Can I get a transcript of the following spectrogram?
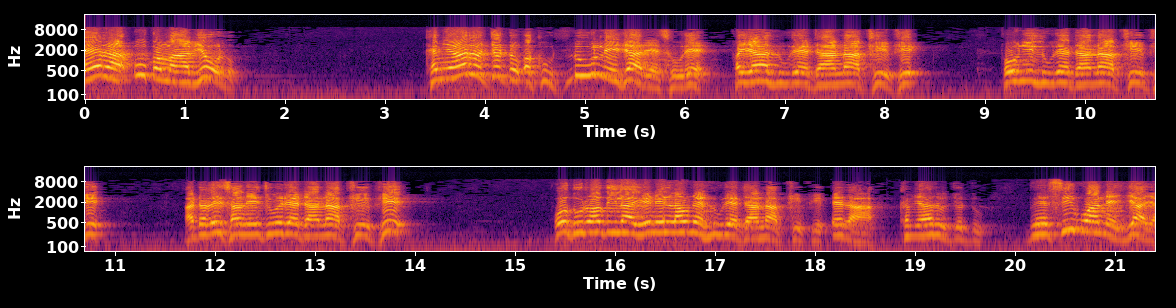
အဲ့ဒါဥပမာပြုတ်လို့ခမည်းတော်ကျွတ်တို့အခုလှူးနေကြတယ်ဆိုတဲ့ဖယားလှူတဲ့ဒါနဖြစ်ဖြစ်ဘုန်းကြီးလှူတဲ့ဒါနဖြစ်ဖြစ် အတရိษံနေကျွေးတဲ့ဒါနဖြစ်ဖြစ်ဘုသူတော်သီလရင်းနေလောင်းတဲ့လှူတဲ့ဒါနဖြစ်ဖြစ်အဲ့ဒါခမည်းတော်ကျွတ်တို့ဘယ်စည်းပွားနဲ့ရရ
